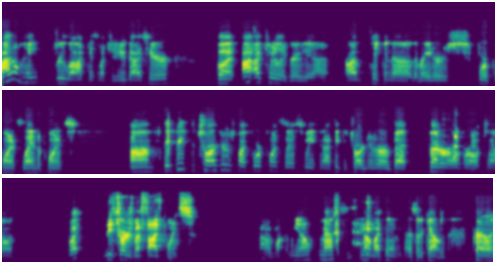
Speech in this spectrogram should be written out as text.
I don't hate Drew Lock as much as you guys here, but I, I totally agree with you. I, I'm taking uh, the Raiders four points, laying the points. Um, they beat the Chargers by four points last week, and I think the Chargers are a bet better overall talent. What? Beat the Chargers by five points. Oh, my, you know, math's not my thing as an accountant, apparently.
